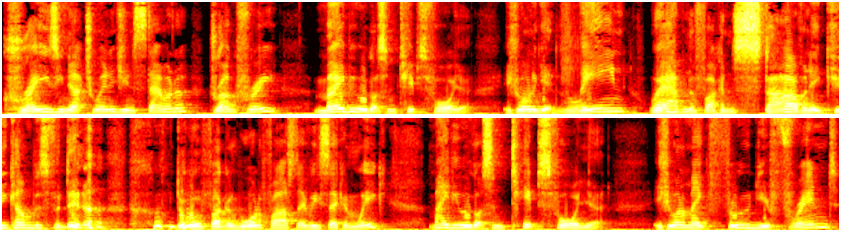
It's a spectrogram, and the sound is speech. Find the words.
crazy natural energy and stamina, drug free, maybe we've got some tips for you. If you want to get lean, we're having to fucking starve and eat cucumbers for dinner, do a fucking water fast every second week, maybe we've got some tips for you. If you want to make food your friend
